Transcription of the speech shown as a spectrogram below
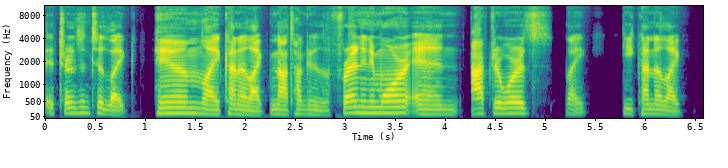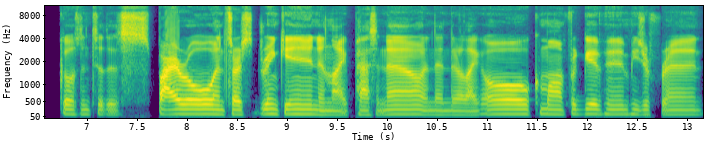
it turns into like him, like kind of like not talking to the friend anymore, and afterwards, like he kind of like goes into this spiral and starts drinking and like passing out and then they're like oh come on forgive him he's your friend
